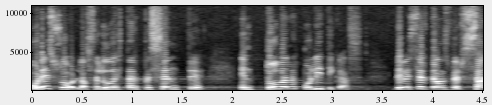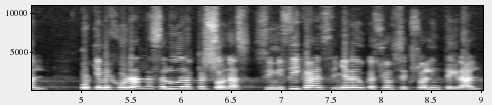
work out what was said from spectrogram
Por eso, la salud debe estar presente en todas las políticas, debe ser transversal, porque mejorar la salud de las personas significa enseñar educación sexual integral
